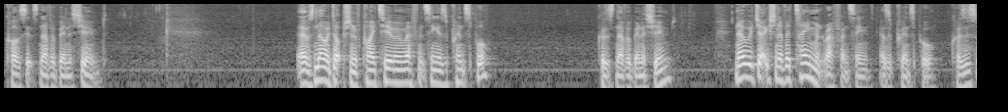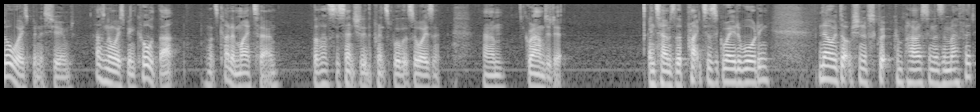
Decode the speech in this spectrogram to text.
because it's never been assumed. There was no adoption of criterion referencing as a principle because it's never been assumed. No rejection of attainment referencing as a principle because it's always been assumed. Hasn't always been called that. That's kind of my term, but that's essentially the principle that's always um, grounded it. In terms of the practice of grade awarding, no adoption of script comparison as a method.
